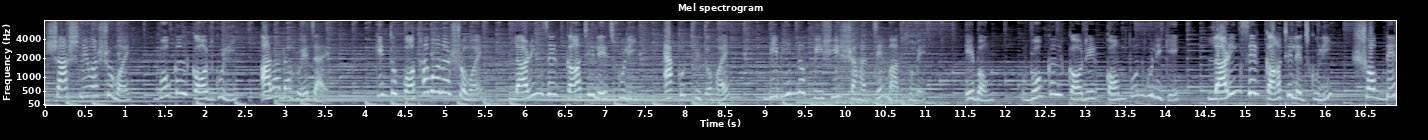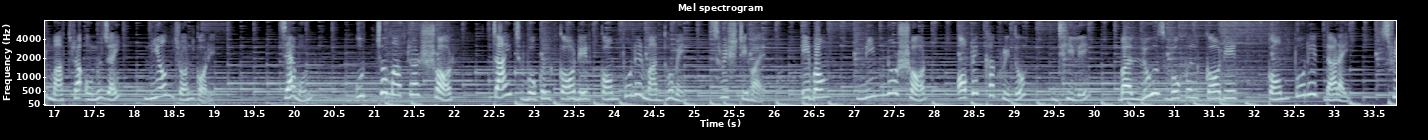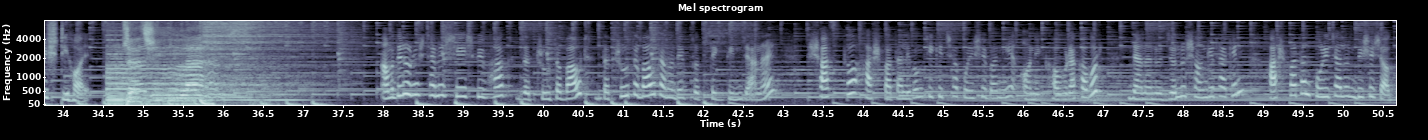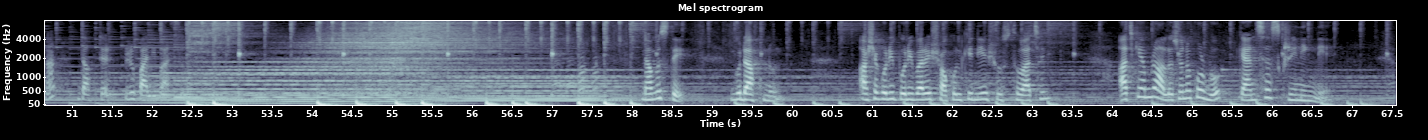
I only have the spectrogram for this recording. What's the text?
শ্বাস নেওয়ার সময় ভোকাল কর্ডগুলি আলাদা হয়ে যায়। কিন্তু কথা বলার সময় লারিংসের কার্টিলেজগুলি একত্রিত হয় বিভিন্ন পেশির সাহায্যের মাধ্যমে এবং ভোকাল কর্ডের কম্পনগুলিকে লারিংসের কার্টিলেজগুলি শব্দের মাত্রা অনুযায়ী নিয়ন্ত্রণ করে। যেমন, উচ্চ মাত্রার স্বর টাইট ভোকাল কর্ডের কম্পনের মাধ্যমে সৃষ্টি হয় এবং নিম্ন স্বর অপেক্ষাকৃত ঢিলে বা লুজ ভোকাল কর্ডের কম্পনের দ্বারাই সৃষ্টি হয়। আমাদের অনুষ্ঠানের শেষ বিভাগ the truth about the truth about আমাদের প্রত্যেক দিন জানায় স্বাস্থ্য হাসপাতাল এবং চিকিৎসা পরিষেবা নিয়ে অনেক খবরাখবর। জানানোর জন্য সঙ্গে থাকেন হাসপাতাল পরিচালন বিশেষজ্ঞা ডক্টর রূপালী বাসু। নমস্তে। গুড আফটারনুন আশা করি পরিবারের সকলকে নিয়ে সুস্থ আছেন। আজকে আমরা আলোচনা করব ক্যান্সার স্ক্রিনিং নিয়ে।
